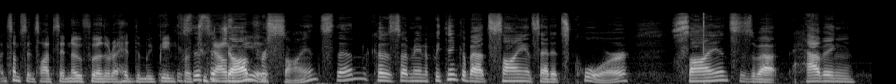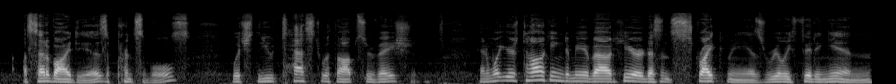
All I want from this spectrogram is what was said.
in some sense, I'd say no further ahead than we've been Is for this a job years. for science then? Because, I mean, if we think about science at its core, science is about having a set of ideas, of principles, which you test with observation. And what you're talking to me about here doesn't strike me as really fitting in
